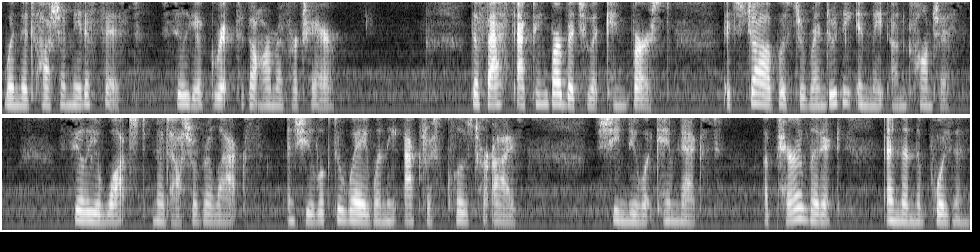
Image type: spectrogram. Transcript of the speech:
When Natasha made a fist, Celia gripped the arm of her chair. The fast acting barbiturate came first. Its job was to render the inmate unconscious. Celia watched Natasha relax, and she looked away when the actress closed her eyes. She knew what came next a paralytic, and then the poison.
